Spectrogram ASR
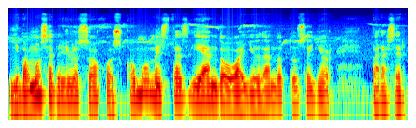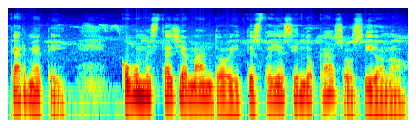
Y vamos a abrir los ojos. ¿Cómo me estás guiando o ayudando tú, Señor, para acercarme a ti? ¿Cómo me estás llamando y te estoy haciendo caso, sí o no?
